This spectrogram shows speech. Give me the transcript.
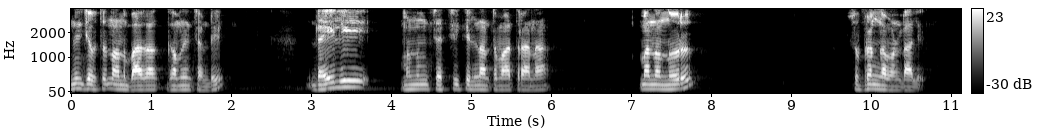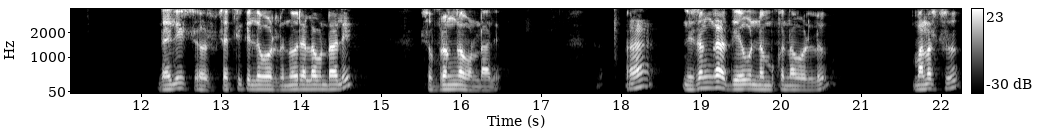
నేను చెబుతున్నాను బాగా గమనించండి. డైలీ మనం చర్చికి వెళ్ళినంత మాత్రాన మన నోరు శుభ్రంగా ఉండాలి. డైలీ చర్చికి వెళ్ళే వాళ్ళు నోరు ఎలా ఉండాలి? శుభ్రంగా ఉండాలి. నిజంగా దేవుణ్ణి నమ్ముకున్న వాళ్ళు మనస్సు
